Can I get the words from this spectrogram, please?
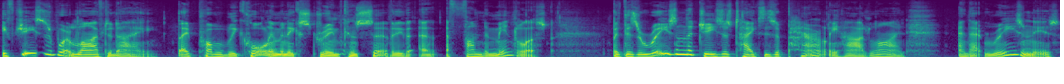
If Jesus were alive today, they'd probably call him an extreme conservative, a, a fundamentalist. But there's a reason that Jesus takes this apparently hard line, and that reason is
